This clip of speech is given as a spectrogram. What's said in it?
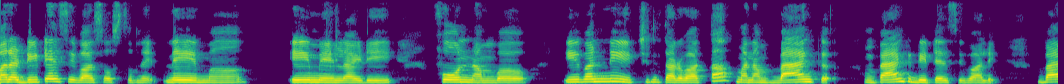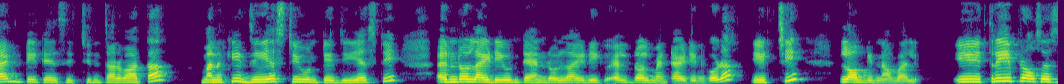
మన డీటెయిల్స్ ఇవ్వాల్సి వస్తుంది. Name email ID phone number ఇవన్నీ ఇచ్చిన తర్వాత మనం బ్యాంక్ బ్యాంక్ డీటెయిల్స్ ఇవ్వాలి. బ్యాంక్ డీటెయిల్స్ ఇచ్చిన తర్వాత మనకి జిఎస్టీ ఉంటే జిఎస్టీ ఎన్రోల్ ఐడి ఉంటే ఎన్రోల్ ఐడి ఎన్రోల్మెంట్ ఐడిని కూడా ఇచ్చి లాగిన్ అవ్వాలి. ఈ త్రీ ప్రాసెస్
